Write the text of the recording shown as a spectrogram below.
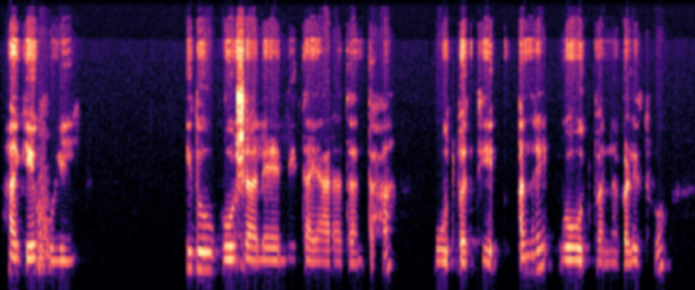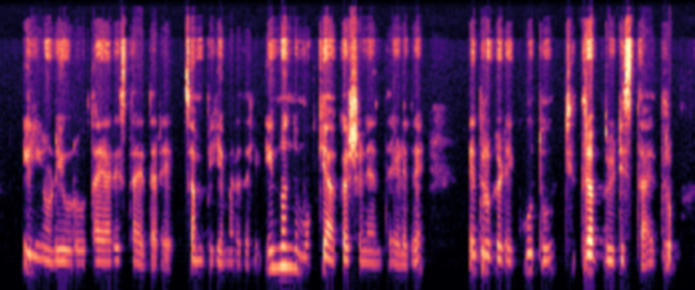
ಹಾಗೆ ಹುಳಿ, ಇದು ಗೋಶಾಲೆಯಲ್ಲಿ ತಯಾರಾದಂತಹ ಉತ್ಪತ್ತಿ, ಅಂದ್ರೆ ಗೋ ಉತ್ಪನ್ನಗಳಿದ್ವು. ಇಲ್ಲಿ ನೋಡಿ ಇವರು ತಯಾರಿಸ್ತಾ ಇದ್ದಾರೆ ಸಂಪಿಗೆ ಮರದಲ್ಲಿ. ಇನ್ನೊಂದು ಮುಖ್ಯ ಆಕರ್ಷಣೆ ಅಂತ ಹೇಳಿದ್ರೆ, ಎದುರುಗಡೆ ಕೂತು ಚಿತ್ರ ಬಿಡಿಸ್ತಾ ಇದ್ರು.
